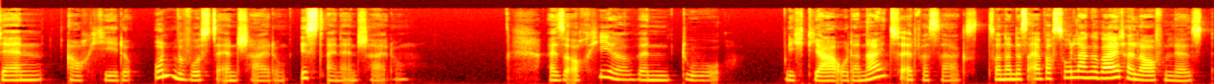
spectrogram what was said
Denn auch jede unbewusste Entscheidung ist eine Entscheidung. Also auch hier, wenn du nicht Ja oder Nein zu etwas sagst, sondern das einfach so lange weiterlaufen lässt,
